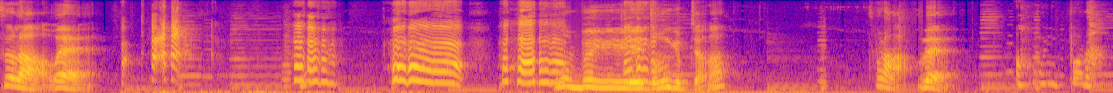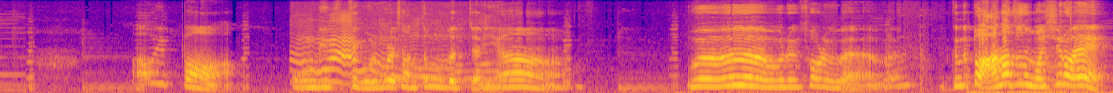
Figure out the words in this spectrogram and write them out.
백설아 왜? 너왜 너무 귀엽지 않아? 설아 왜? 아우 이뻐라 아우 이뻐 어, 립스틱 얼굴에 잔뜩 묻었잖냐 왜 우리 설이 왜 왜? 근데 또 안아주는 건 싫어해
